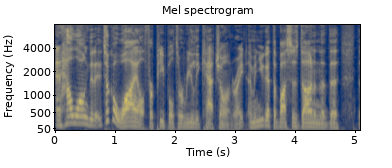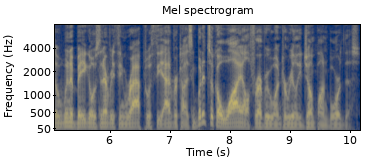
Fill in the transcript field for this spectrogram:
And how long did it? It took a while for people to really catch on, right? I mean, you got the buses done and the, the, the Winnebagos and everything wrapped with the advertising, but it took a while for everyone to really jump on board this.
